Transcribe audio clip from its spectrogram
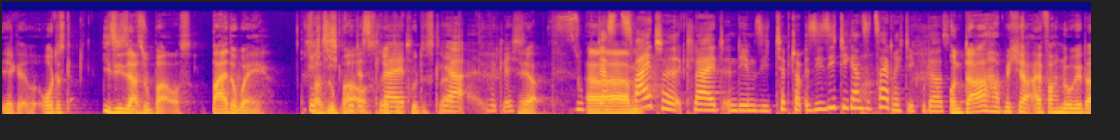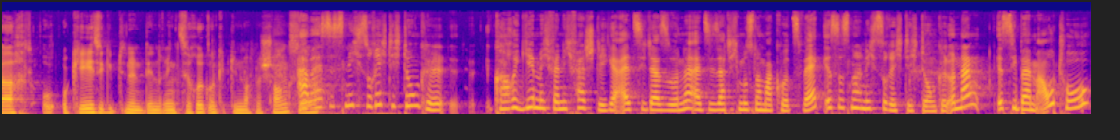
Ihr rotes, sie sah super aus. By the way. Richtig super gutes aus. Kleid. Richtig gutes Kleid. Ja, wirklich. Ja. Super. Das Ähm, zweite Kleid, in dem sie tipptopp, sie sieht die ganze Zeit richtig gut aus. Und da habe ich ja einfach nur gedacht, okay, sie gibt ihm den Ring zurück und gibt ihm noch eine Chance. Aber es ist nicht so richtig dunkel. Korrigier mich, wenn ich falsch liege. Als sie da so, ne, als sie sagt, ich muss noch mal kurz weg, ist es noch nicht so richtig dunkel. Und dann ist sie beim Auto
